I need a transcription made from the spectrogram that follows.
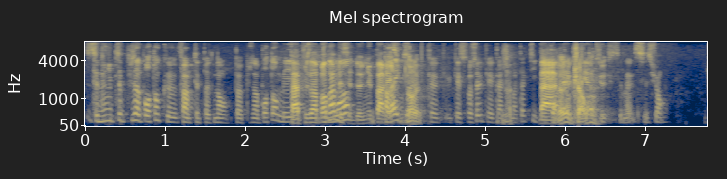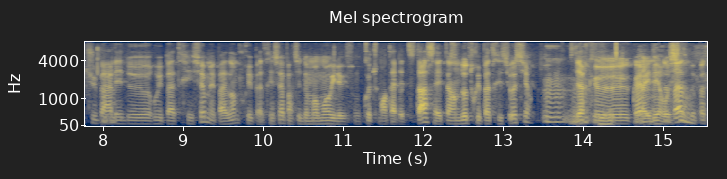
C'est devenu peut-être plus important que. Enfin, peut-être pas. Non, pas plus important, mais. pas plus important, mais c'est devenu pareil. Pareil Ouais. que- que- qu'essentiel qu'un schéma tactique. Bah, Clairement, ouais, clairement. c'est- c'est- C'est sûr. Tu parlais de Rui Patricio, mais par exemple, Rui Patricio, à partir du moment où il a eu son coach mental, etc., ça a été un autre Rui Patricio aussi. hein. Mm, C'est-à-dire que, quand Bah, même, de base, hein. Rui Pat-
